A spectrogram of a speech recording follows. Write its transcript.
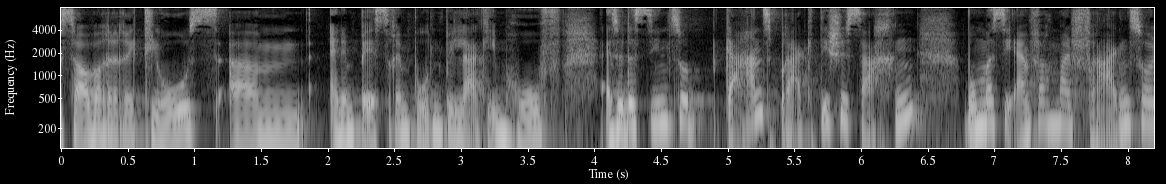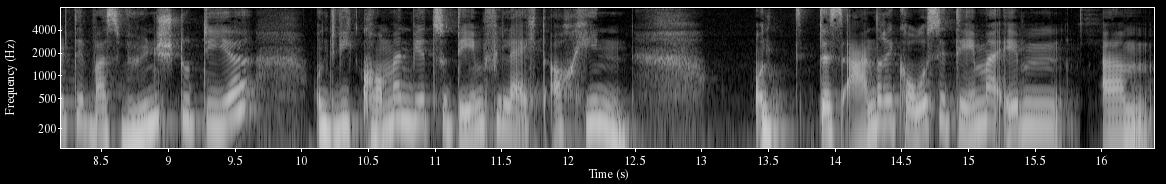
sauberere Klos, ähm, einen besseren Bodenbelag im Hof. Also das sind so ganz praktische Sachen, wo man sich einfach mal fragen sollte, was wünschst du dir und wie kommen wir zu dem vielleicht auch hin? Und das andere große Thema eben ähm,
